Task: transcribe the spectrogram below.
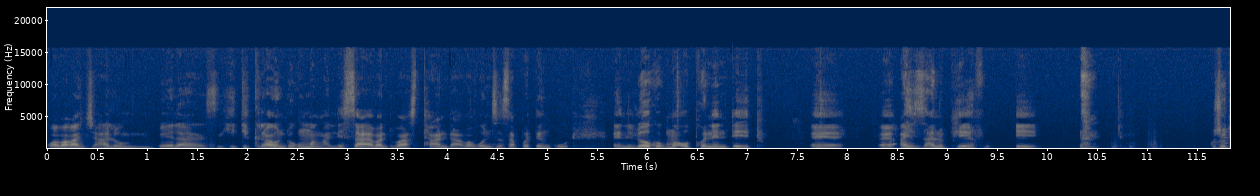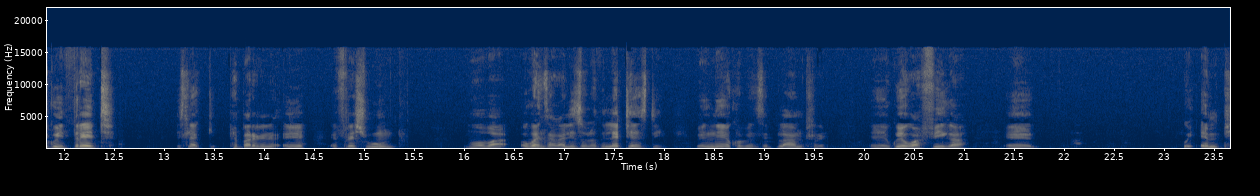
kwaba kanjalo ngempela sihit iground okumangalisayo abantu basithanda ababonisa support enkulu and lokho kuma opponent ethu eh, eh ayizanu PF eh kusho ukuthi kuyi threat it's like peppering a, a fresh wound ngoba okwenzakala izolo the latest bengekho bense Plumtree eh kuye kwafika eh uMP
